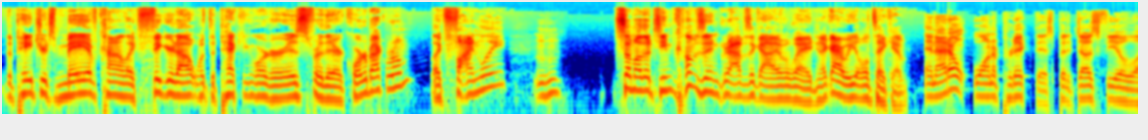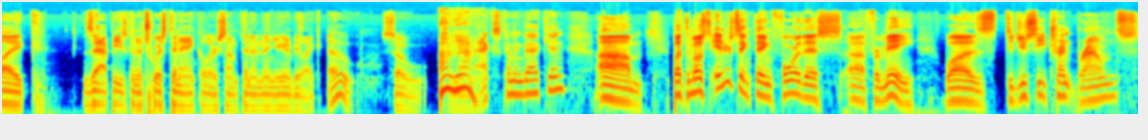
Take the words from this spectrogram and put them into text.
the Patriots may have kind of like figured out what the pecking order is for their quarterback room, like finally, some other team comes in and grabs a guy away, and you're like, all right, we- we'll take him. And I don't want to predict this, but it does feel like Zappe's going to twist an ankle or something, and then you're going to be like, oh, so, Oh, so yeah. Max coming back in. Um, but the most interesting thing for this, uh, for me, was did you see Trent Brown's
